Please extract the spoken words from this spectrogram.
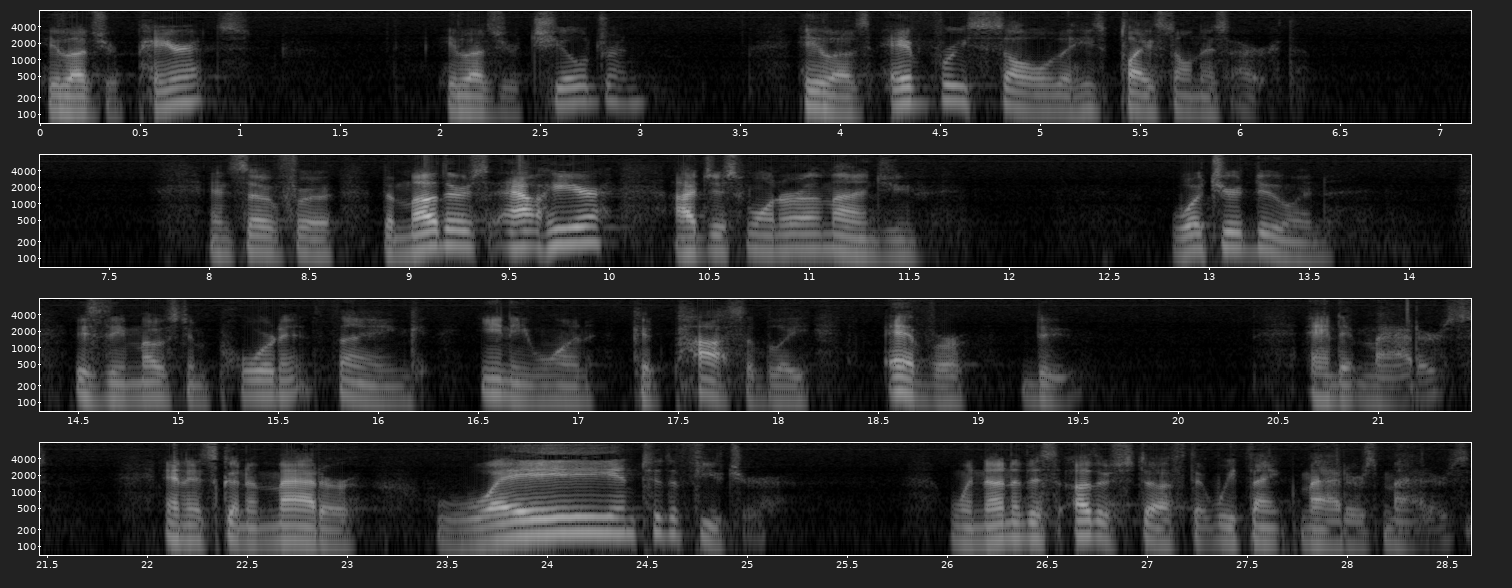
He loves your parents. He loves your children. He loves every soul that He's placed on this earth. And so, for the mothers out here, I just want to remind you what you're doing is the most important thing anyone could possibly ever do. And it matters. And it's going to matter way into the future when none of this other stuff that we think matters matters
